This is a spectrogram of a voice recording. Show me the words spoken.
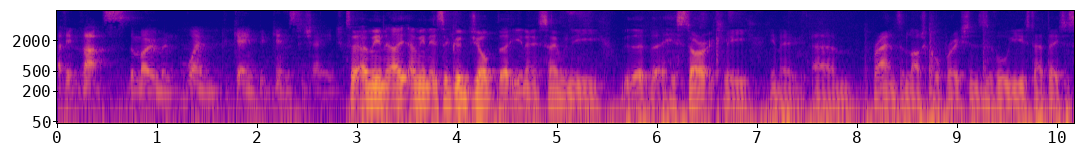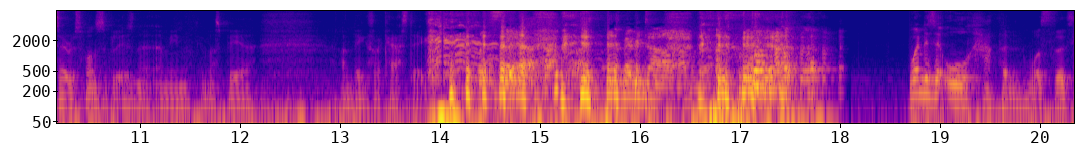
I think that's the moment when the game begins to change. So I mean, I, I mean, it's a good job that you know so many that, that historically, you know, um, brands and large corporations have all used our data so responsibly, isn't it? I mean, it must be a. I'm being sarcastic. Maybe dial out of it. When does it all happen? What's the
